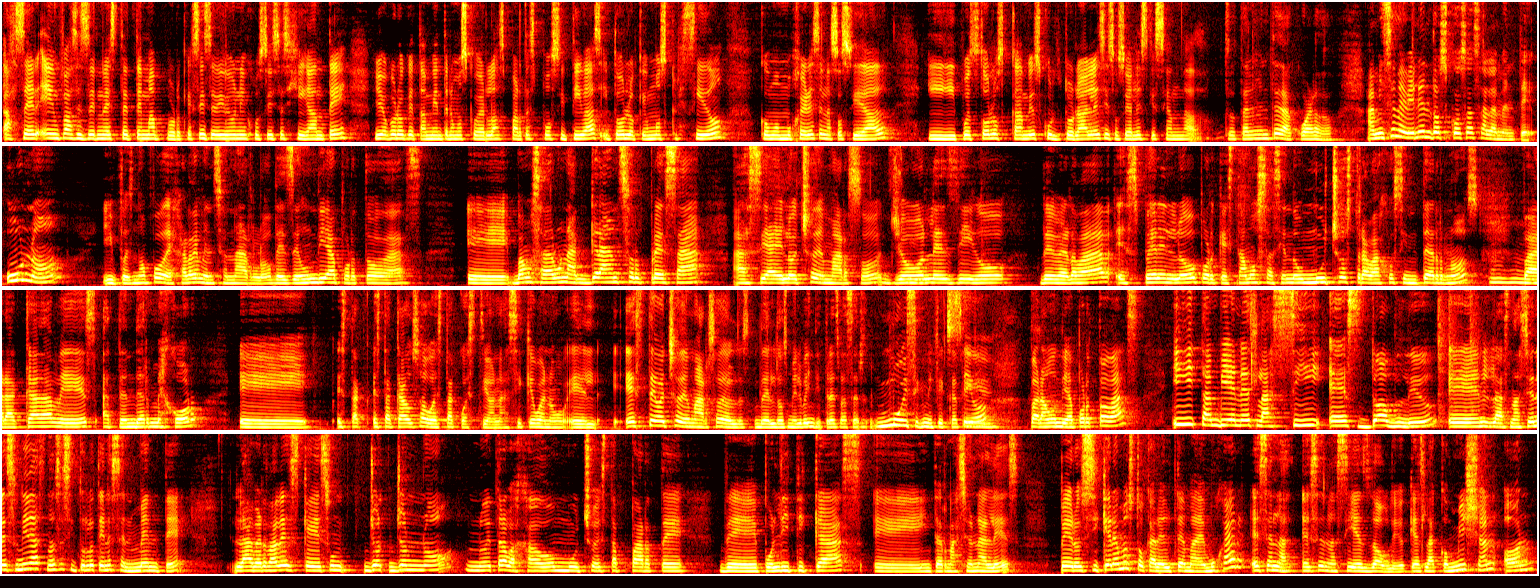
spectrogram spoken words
hacer énfasis en este tema porque sí se vive una injusticia gigante. Yo creo que también tenemos que ver las partes positivas y todo lo que hemos crecido como mujeres en la sociedad y pues todos los cambios culturales y sociales que se han dado. Totalmente de acuerdo. A mí se me vienen dos cosas a la mente. Uno, y pues no puedo dejar de mencionarlo, desde un día por todas, eh, vamos a dar una gran sorpresa hacia el 8 de marzo. Yo sí. les digo de verdad espérenlo porque estamos haciendo muchos trabajos internos uh -huh. para cada vez atender mejor eh, esta, esta, causa o esta cuestión. Así que bueno, el, este 8 de marzo del, del, 2023 va a ser muy significativo sí. para un día por todas. Y también es la CSW en las Naciones Unidas. No sé si tú lo tienes en mente. La verdad es que es un... Yo, yo no, no he trabajado mucho esta parte de políticas eh, internacionales, pero si queremos tocar el tema de mujer, es en, la, es en la CSW, que es la Commission on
